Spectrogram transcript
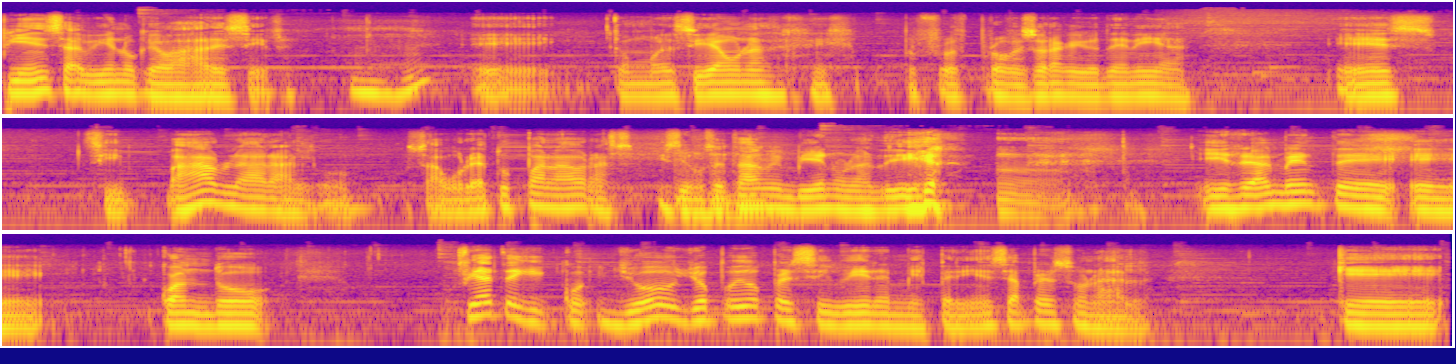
piensa bien lo que vas a decir. Eh, como decía una profesora que yo tenía, es si vas a hablar algo, saborea tus palabras y si no se saben bien, no las digas. Mm. Y realmente, eh, cuando, fíjate que yo, yo he podido percibir en mi experiencia personal que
